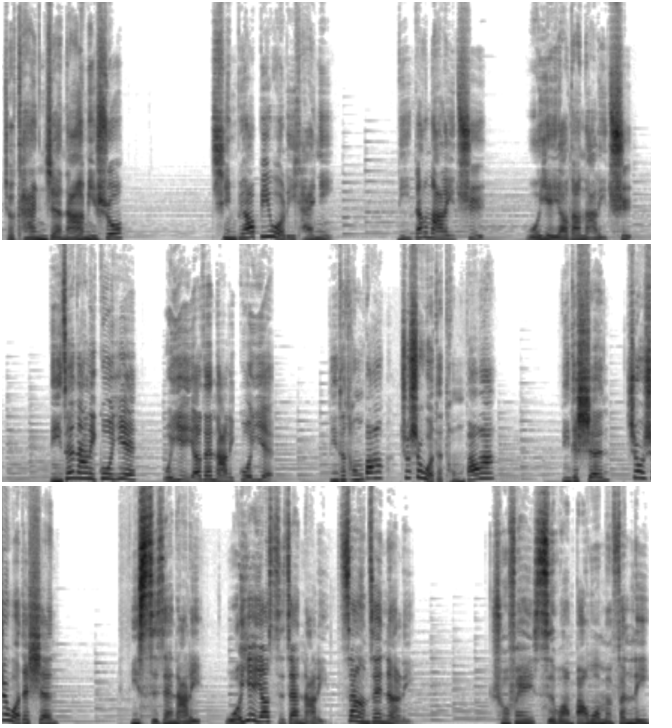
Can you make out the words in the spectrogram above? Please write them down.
就看着拿俄米说：“请不要逼我离开你，你到哪里去，我也要到哪里去；你在哪里过夜，我也要在哪里过夜。你的同胞就是我的同胞啊，你的神就是我的神。你死在哪里，我也要死在哪里，葬在那里。除非死亡把我们分离。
